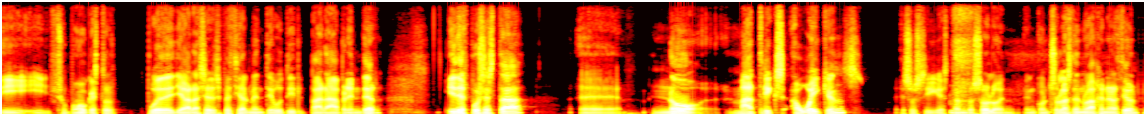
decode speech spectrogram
y, y supongo que esto puede llegar a ser especialmente útil para aprender. Y después está eh, no Matrix Awakens, eso sigue estando solo en, consolas de nueva generación,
